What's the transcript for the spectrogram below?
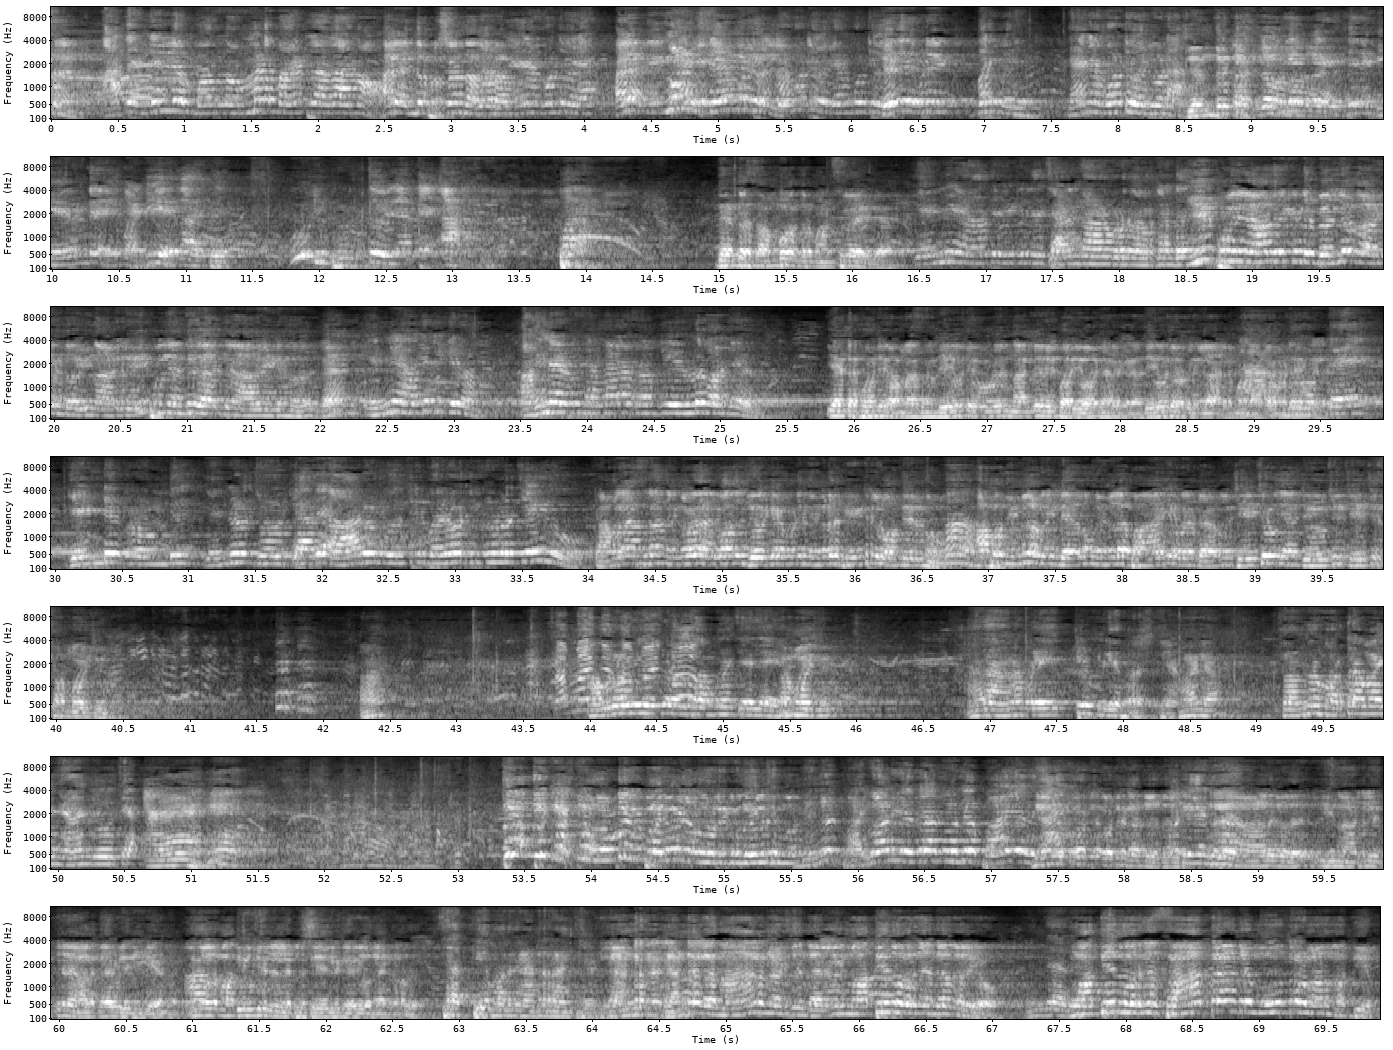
കമലാസനൻ അതല്ലല്ലോ മ- നമ്മുടെ നാട്ടിൽ അതാണോ? അല്ല എന്താ പ്രശ്നം എന്താ ഞാൻ അങ്ങോട്ട് വരാം. അല്ല ഇങ്ങോട്ട് സ്റ്റേഷൻ വരുമല്ലോ അങ്ങോട്ട് വരും അങ്ങോട്ട് ഏത് വരും എവിടെ? വരും, വരും. ഞാൻ അങ്ങോട്ട് വരൂടാ എന്ത് ഇതിന് കേറണ്ടേ? വടി ഏതായത് ഒരു പിടുത്തമില്ലാത്ത ആ പറ. എന്താ സംഭവം? എന്താ മനസ്സിലായില്ല. എന്നെ ആദരിക്കുന്ന ചടങ്ങ് കാണപ്പെടുന്ന നടക്കണ്ടത്? ഈ പുള്ളിനെ ആദരിക്കുന്ന വല്ല കാര്യമുണ്ടോ ഈ നാട്ടിൽ ഈ പുള്ളി എന്ത് കാര്യത്തിന് ആദരിക്കുന്നത്? എന്നെ ആദരിക്കണം. അങ്ങനെയാണ് ഞങ്ങളുടെ എന്നോട് പറഞ്ഞത്. എന്റെ പൊന്നു കമലാസൻ ദൈവത്തെ കൂടുതൽ നല്ലൊരു പരിപാടി നടക്കണം. ദൈവത്തെ നിങ്ങൾ അരമണ അതുകൊണ്ട് എന്റെ ഗ്രൗണ്ട് എന്നോട് ചോദിക്കാതെ ആരോട് ചോദിച്ചിട്ട് പരിപാടി നിങ്ങളോട് ചെയ്തു. കമലാസന നിങ്ങളുടെ അനുവാദം ചോദിക്കാൻ വേണ്ടി നിങ്ങളുടെ വീട്ടിൽ വന്നിരുന്നു. അപ്പൊ നിങ്ങൾ അവിടെ ഇല്ലായിരുന്നു. നിങ്ങളുടെ ഭാര്യ അവിടെ ഉണ്ടായിരുന്നു. ചേച്ചിയോട് ഞാൻ ചോദിച്ചു ചേച്ചി സമ്മതിച്ചു. സമ്മതിച്ചല്ലേ? സമ്മതിച്ചു. അതാണ് നമ്മുടെ ഏറ്റവും വലിയ പ്രശ്നം. സ്വന്തം ഭർത്താവായി ഞാൻ ചോദിച്ച എന്ത് ഒരു പരിപാടി ഇത്ര ആളുകൾ ഈ നാട്ടിൽ ഇത്ര ആൾക്കാർ ഇരിക്കുകയാണ് ഇപ്പൊ സ്റ്റേജിൽ കയറി വന്നേക്കുന്നത് സത്യം പറഞ്ഞ രണ്ടെണ്ണം രണ്ടല്ല നാലെണ്ണം അടിച്ചിട്ടുണ്ടായിരുന്നു. ഈ മദ്യം എന്ന് പറഞ്ഞാൽ എന്താണെന്നറിയോ? മദ്യം എന്ന് പറഞ്ഞാൽ സാത്താന്റെ മൂത്രമാണ് മദ്യം.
